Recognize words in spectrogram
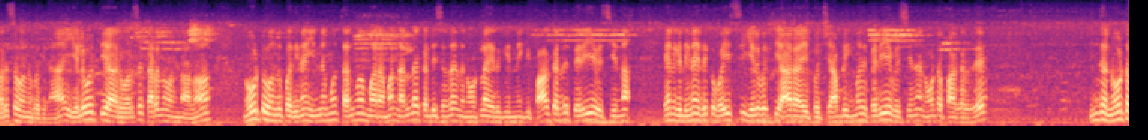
வருஷம் வந்து பார்த்தீங்கன்னா எழுபத்தி ஆறு வருஷம் கடந்து வந்தாலும் நோட்டு வந்து பார்த்தீங்கன்னா இன்னமும் தன்மை மாறாமல் நல்ல கண்டிஷன் தான் இந்த நோட்லாம் இருக்குது இன்றைக்கி பார்க்குறது பெரிய விஷயம் தான். ஏன்னு கேட்டிங்கன்னா இதுக்கு வயசு எழுபத்தி ஆறு ஆகிப்போச்சு அப்படிங்கும்போது பெரிய விஷயம் தான் நோட்டை பார்க்குறது இந்த நோட்டை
